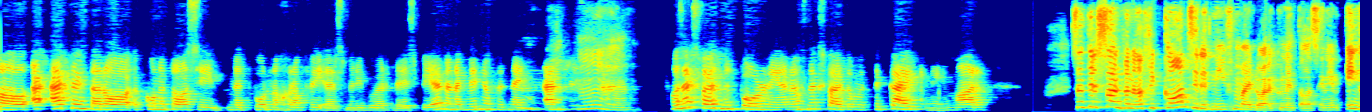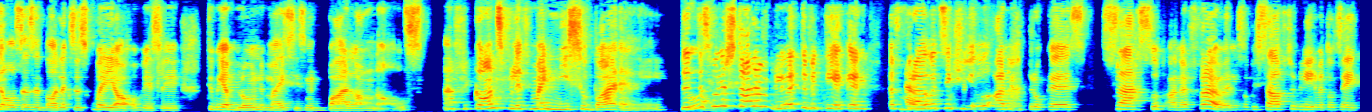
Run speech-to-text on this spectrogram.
wel ek, ek dink dat daar 'n konnotasie met pornografie is met die woord lesbien en ek weet nie of dit net ek Hmm. ons niks fout met porn nie en ons niks fout om dit te kyk nie, maar Dis interessant want in Afrikaans het dit nie vir my daai konnotasie nie. In Engels is dit dadelik soos o ja, obviously, twee blonde meisies met baie lang naels. Afrikaans voel dit vir my nie so baie nie. Dit is veronderstel om bloot te beteken 'n vrou wat seksueel aangetrokke is slegs tot ander vrouens op dieselfde manier wat ons het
